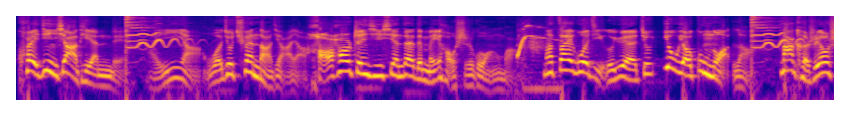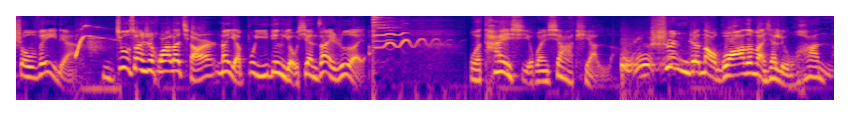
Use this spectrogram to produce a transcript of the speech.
快进夏天的。哎呀，我就劝大家呀，好好珍惜现在的美好时光吧。那再过几个月就又要供暖了，那可是要收费的。就算是花了钱儿，那也不一定有现在热呀。我太喜欢夏天了，顺着脑瓜子往下流汗呢，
